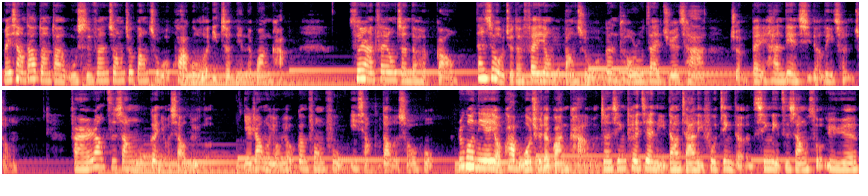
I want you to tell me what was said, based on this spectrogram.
没想到短短五十分钟就帮助我跨过了一整年的关卡。虽然费用真的很高，但是我觉得费用也帮助我更投入在觉察、准备和练习的历程中，反而让咨商更有效率了，也让我拥有更丰富、意想不到的收获。如果你也有跨不过去的关卡，我真心推荐你到家里附近的心理咨商所预约，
